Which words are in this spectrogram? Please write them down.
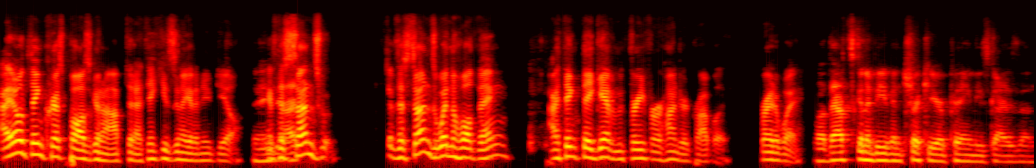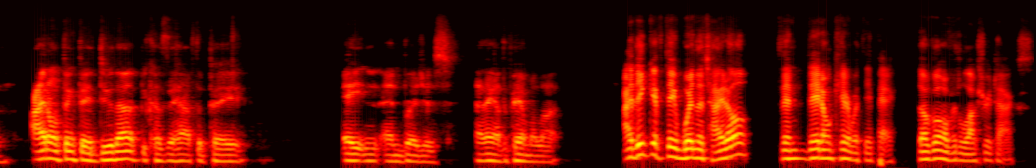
I don't think Chris Paul's gonna opt in. I think he's gonna get a new deal. If the I- Suns if the Suns win the whole thing, I think they give him three for a hundred probably right away. Well, that's gonna be even trickier paying these guys then. I don't think they do that because they have to pay Ayton and Bridges. I think they have to pay them a lot. I think if they win the title, then they don't care what they pay. They'll go over the luxury tax.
